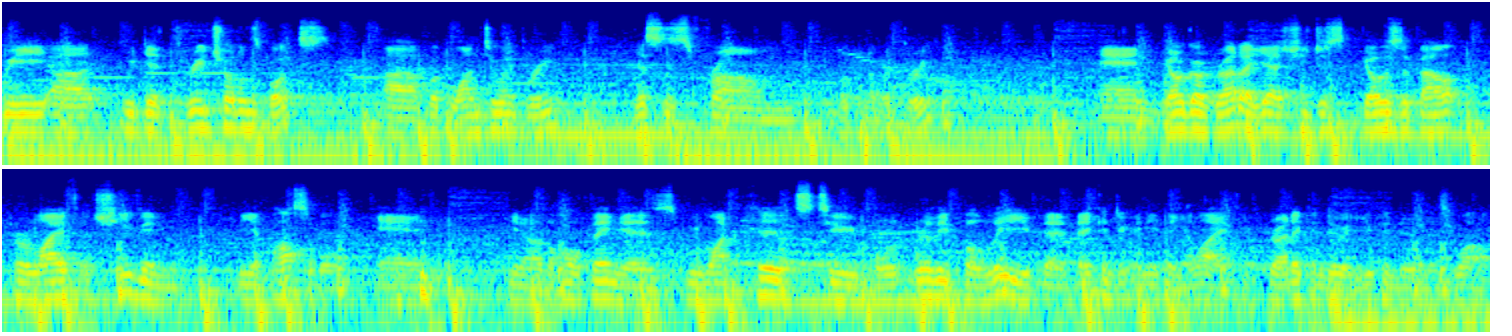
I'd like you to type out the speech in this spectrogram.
we uh, we did three children's books, uh, book one, two, and three. This is from book number three. And Go Go Greta, yeah, she just goes about her life achieving the impossible. And you know, the whole thing is we want kids to really believe that they can do anything in life. If Greta can do it, you can do it as well.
